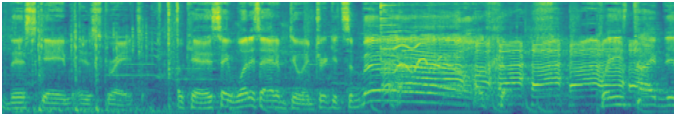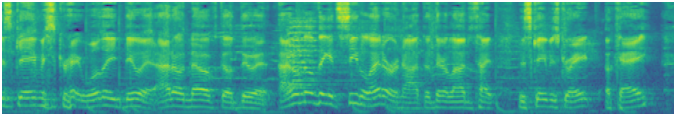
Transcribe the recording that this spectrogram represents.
This game is great. Okay, they say what is Adam doing? Drinking some milk. Please type this game is great. Will they do it? I don't know if they'll do it. I don't know if they can see the letter or not that they're allowed to type this game is great. Okay.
